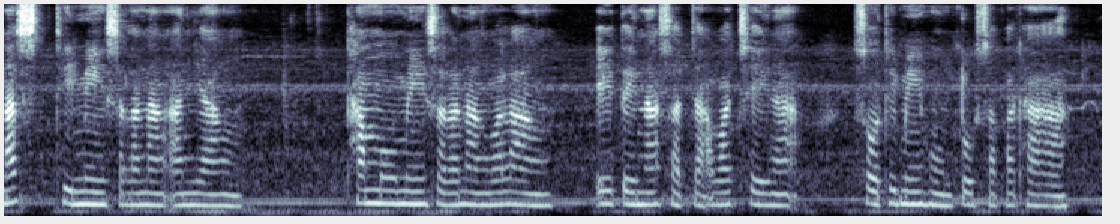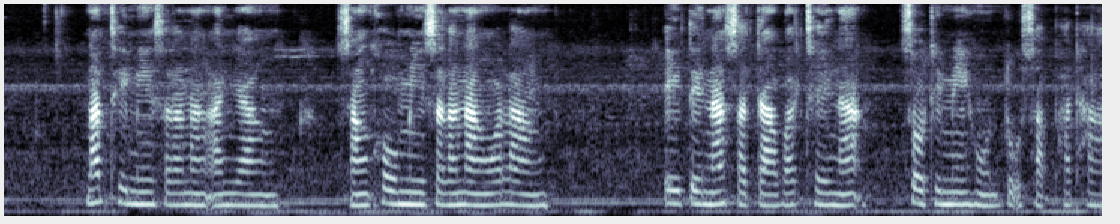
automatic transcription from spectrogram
นัสทิเมสารนังอัญญังธรรมโมเมสารนังวลัง เอเตนะสัจจวัชเชนะ โสติเมโหงตุสัพพทา นัตถิมีสรนังอัญยัง สังโคมีสรนังวลัง เอเตนะสัจจวัชเชนะ โสติเมโหงตุสัพพทา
